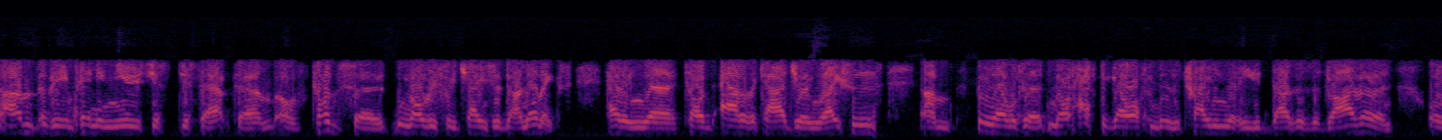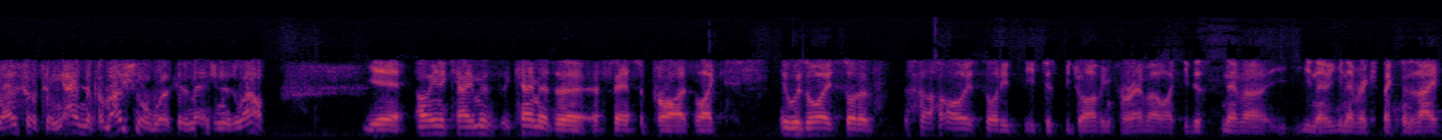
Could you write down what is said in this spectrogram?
Um, the impending news just just out um, of Todd's uh, will obviously change the dynamics. Having uh, Todd out of the car during races, um, being able to not have to go off and do the training that he does as a driver, and all those sorts of things, and the promotional work, as mentioned as well. Yeah, I mean, it came as it came as a, a fair surprise. Like, it was always sort of. I always thought he'd, he'd just be driving forever. Like, you just never, you know, you never expect him today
